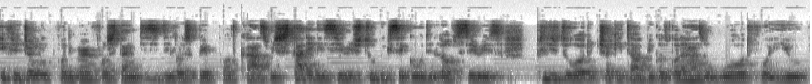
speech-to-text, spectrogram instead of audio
If you're joining for the very first time, this is the Lost Obey podcast. We started a series two weeks ago, the Love series. Please do well to check it out because God has a word for you.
